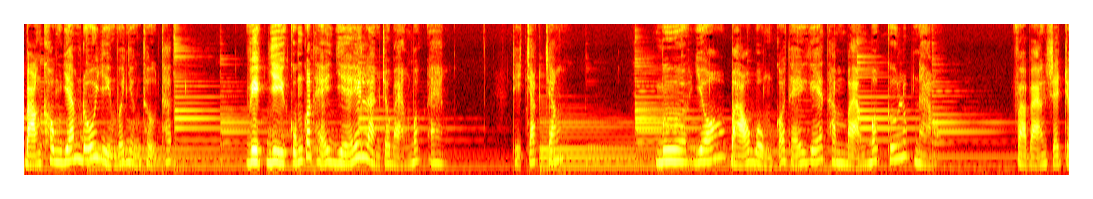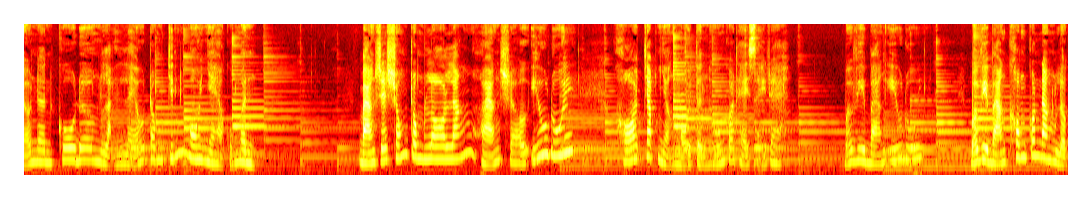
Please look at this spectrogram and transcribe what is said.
bạn không dám đối diện với những thử thách việc gì cũng có thể dễ làm cho bạn bất an. Thì chắc chắn, mưa, gió, bão bùng có thể ghé thăm bạn bất cứ lúc nào. Và bạn sẽ trở nên cô đơn, lạnh lẽo trong chính ngôi nhà của mình. Bạn sẽ sống trong lo lắng, hoảng sợ, yếu đuối, khó chấp nhận mọi tình huống có thể xảy ra. Bởi vì bạn yếu đuối, bởi vì bạn không có năng lực,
